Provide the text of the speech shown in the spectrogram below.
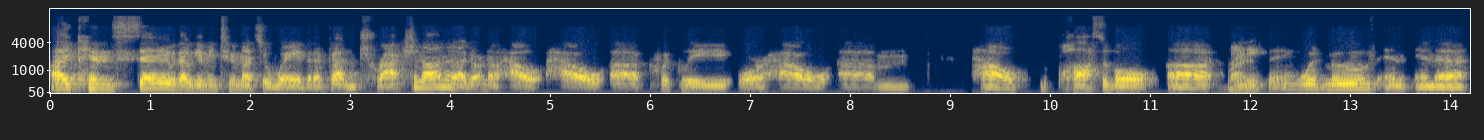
I can say without giving too much away that I've gotten traction on it. I don't know how how uh, quickly or how um, how possible uh, Right. anything would move in in a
